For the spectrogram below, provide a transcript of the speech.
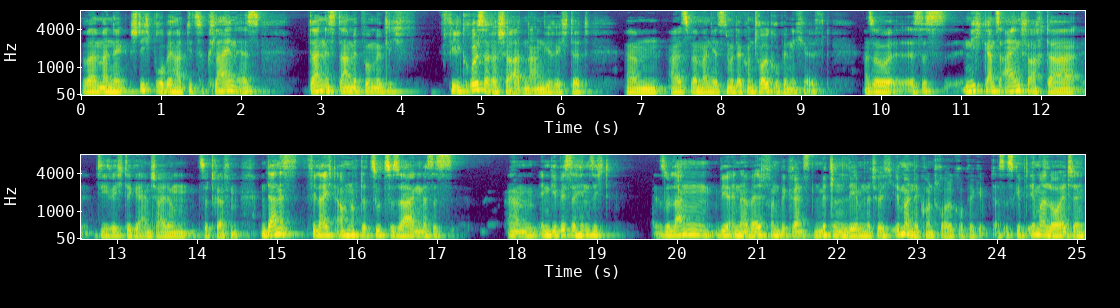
weil man eine Stichprobe hat, die zu klein ist, dann ist damit womöglich viel größerer Schaden angerichtet, ähm, als wenn man jetzt nur der Kontrollgruppe nicht hilft. Also es ist nicht ganz einfach, da die richtige Entscheidung zu treffen. Und dann ist vielleicht auch noch dazu zu sagen, dass es ähm, in gewisser Hinsicht solange wir in einer Welt von begrenzten Mitteln leben, natürlich immer eine Kontrollgruppe gibt. Also es gibt immer Leute,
